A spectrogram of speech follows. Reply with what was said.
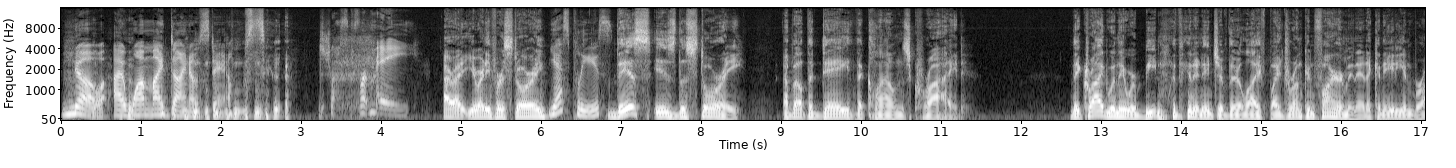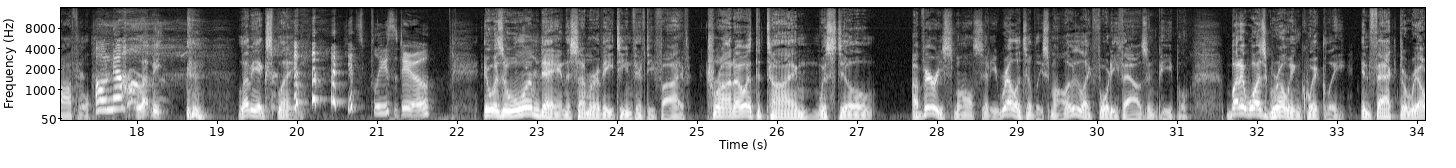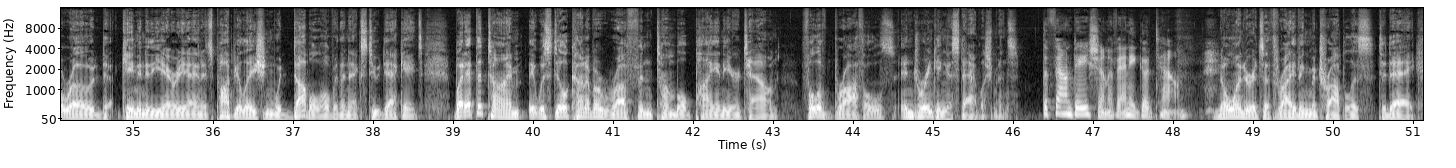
No, I want my dino stamps. Just for me. All right, you ready for a story? Yes, please. This is the story about the day the clowns cried. They cried when they were beaten within an inch of their life by drunken firemen at a Canadian brothel. Oh, no. Let me let me explain. yes, please do. It was a warm day in the summer of 1855. Toronto at the time was still a very small city, relatively small. It was like 40,000 people. But it was growing quickly. In fact, the railroad came into the area and its population would double over the next two decades. But at the time, it was still kind of a rough and tumble pioneer town, full of brothels and drinking establishments. The foundation of any good town. No wonder it's a thriving metropolis today.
